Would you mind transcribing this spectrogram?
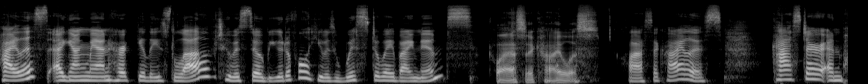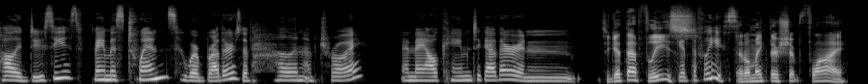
Hylas, a young man Hercules loved, who was so beautiful he was whisked away by nymphs. Classic Hylas. Classic Hylas. Castor and Polydeuces, famous twins who were brothers of Helen of Troy. And they all came together and To get that fleece. get the fleece. It'll make their ship fly.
